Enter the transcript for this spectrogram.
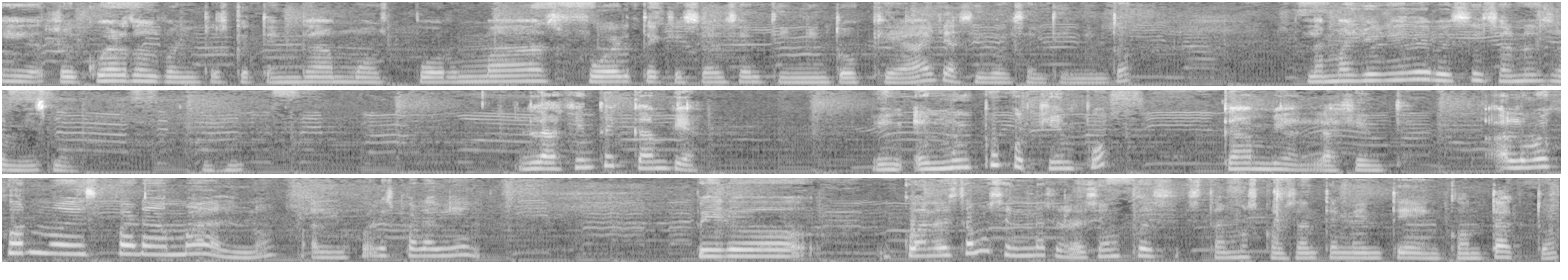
eh, recuerdos bonitos que tengamos, por más fuerte que sea el sentimiento, que haya sido el sentimiento, la mayoría de veces ya no es lo mismo. La gente cambia. En, muy poco tiempo cambia la gente. A lo mejor no es para mal, ¿no? A lo mejor es para bien. Pero cuando estamos en una relación, pues estamos constantemente en contacto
